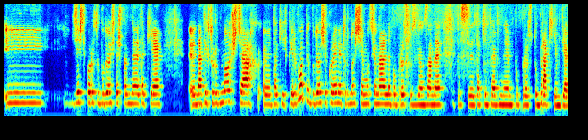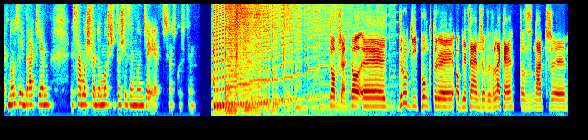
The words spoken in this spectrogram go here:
i gdzieś po prostu budują się też pewne takie na tych trudnościach y, takich pierwotnych budują się kolejne trudności emocjonalne po prostu związane z takim pewnym po prostu brakiem diagnozy i brakiem samoświadomości, co się ze mną dzieje w związku z tym. Dobrze, to y, drugi punkt, który obiecałem, że wywlekę, to znaczy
